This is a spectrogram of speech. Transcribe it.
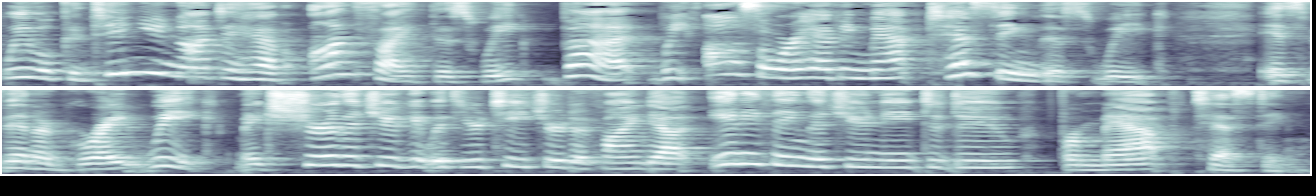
We will continue not to have on site this week, but we also are having map testing this week. It's been a great week. Make sure that you get with your teacher to find out anything that you need to do for map testing.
